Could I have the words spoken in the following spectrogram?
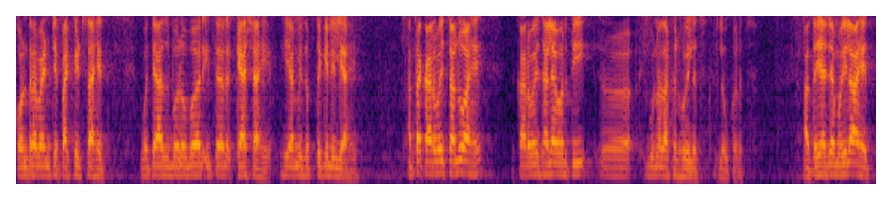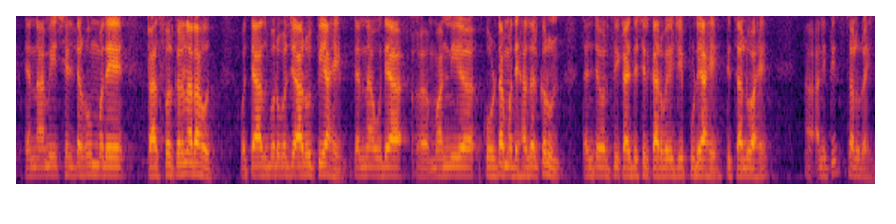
कॉन्ट्राबँडचे पॅकेट्स आहेत व त्याचबरोबर इतर कॅश आहे ही आम्ही जप्त केलेली आहे. आता कारवाई चालू आहे. कारवाई झाल्यावरती गुन्हा दाखल होईलच लवकरच. आता ह्या ज्या महिला आहेत त्यांना आम्ही शेल्टर होममध्ये ट्रान्सफर करणार आहोत. व त्याचबरोबर जे आरोपी आहे त्यांना उद्या माननीय कोर्टामध्ये हजर करून त्यांच्यावरती कायदेशीर कारवाई जी पुढे आहे ती चालू आहे. आणि ती चालू राहील.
